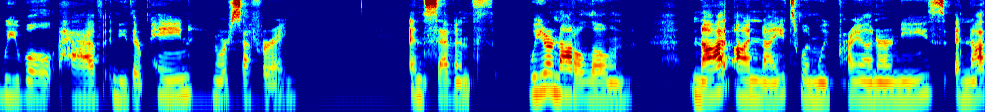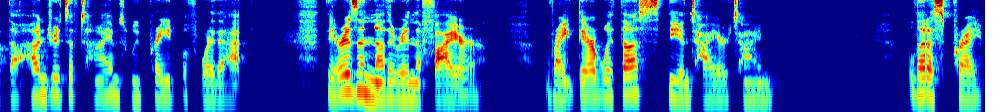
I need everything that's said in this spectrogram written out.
we will have neither pain nor suffering. And seventh, we are not alone, not on nights when we pray on our knees, and not the hundreds of times we prayed before that. There is another in the fire, right there with us the entire time. Let us pray.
